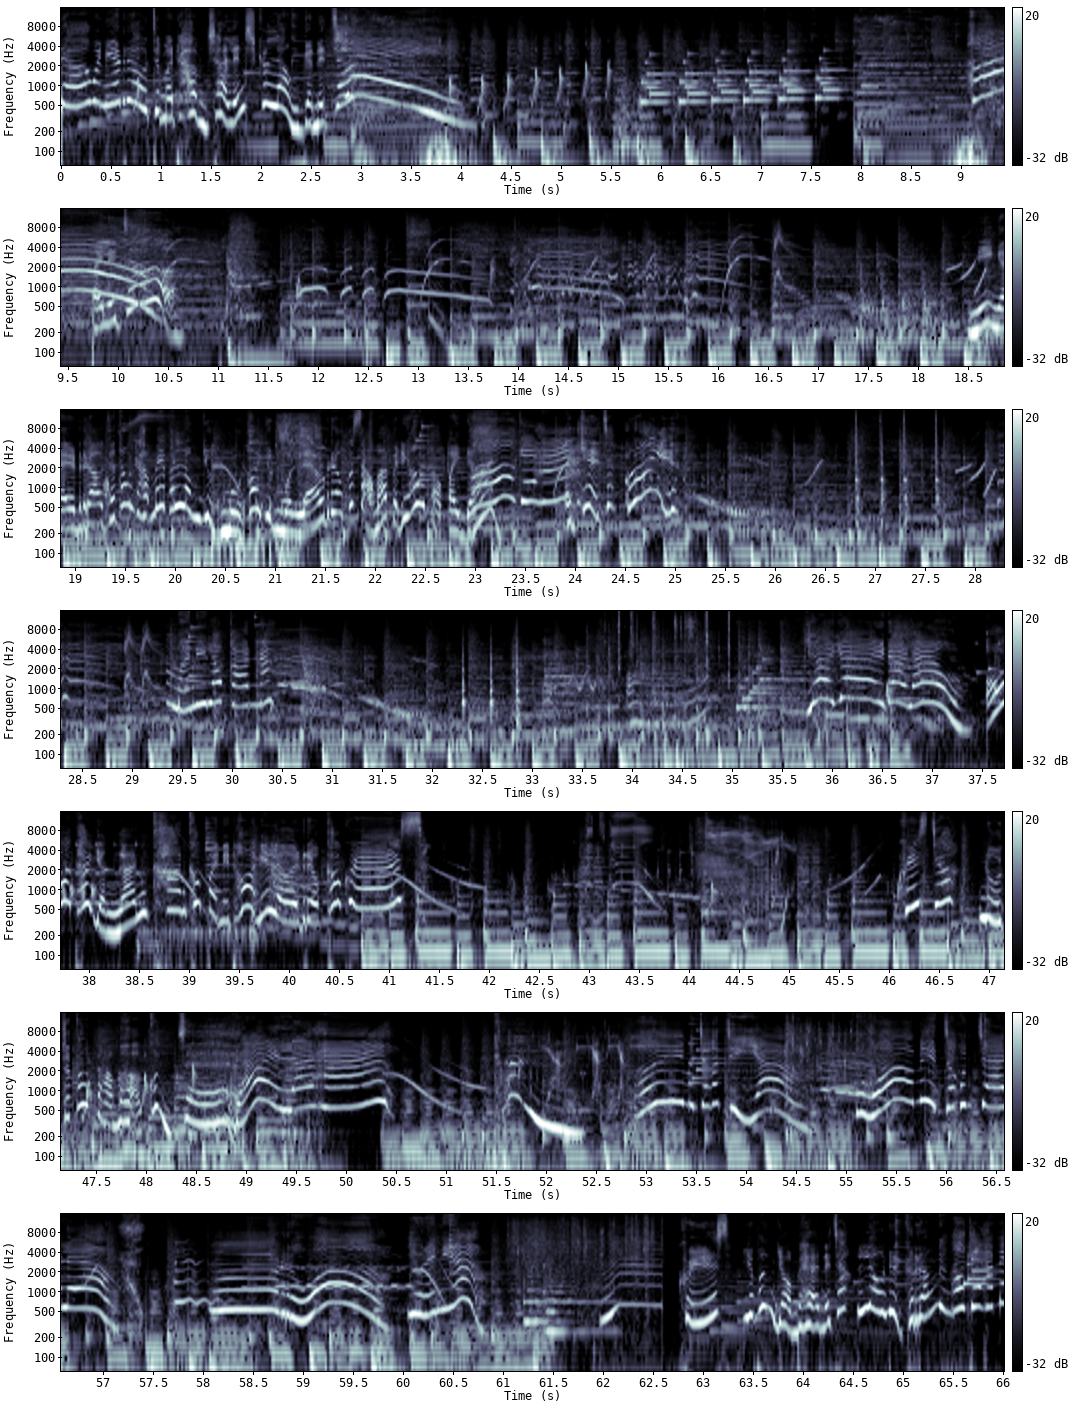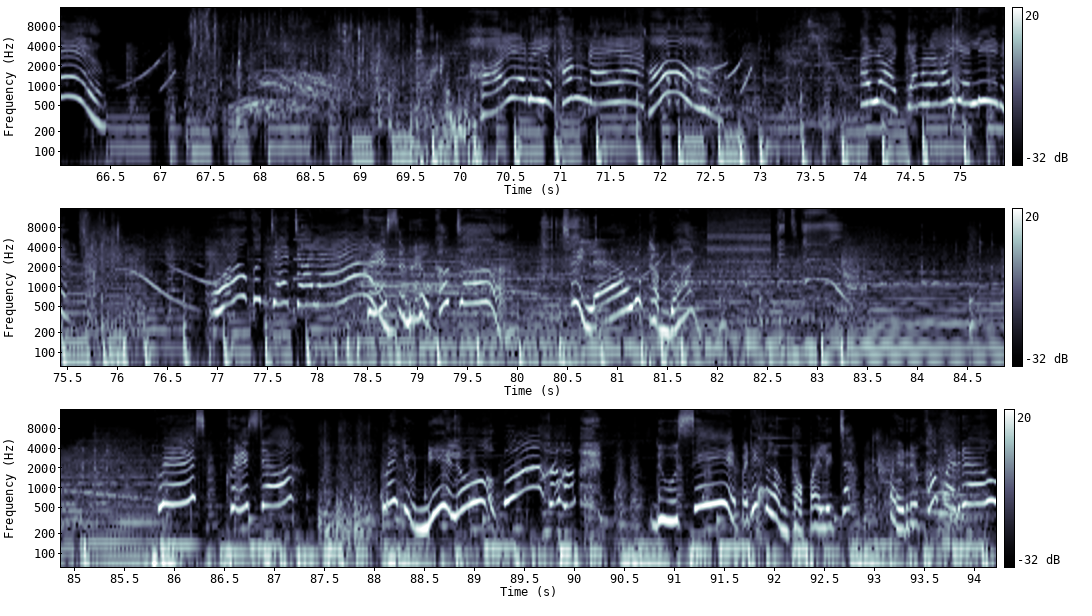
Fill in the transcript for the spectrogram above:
จ้าวันนี้เราจะมาทำชาเลนจ์กล่องกันนะจ๊ะไปเลยจ้านี่ไงเราจะต้องทำให้พัดลมหยุดหมุนพอหยุดหมุนแล้วเราก็สามารถไปที่ห้องต่อไปได้ โอเคจ้ะเฮ้ย งนั้นคานเข้าไปในท่อนี้เลยเร็วเข้าคริสคริสจ้ะหนูจะต้องตามหากุญแจ ได้เลยฮะ เฮ้ย มันจะกระจีอะแต่ว่าไม่เห็นเจอกุญแจแล้วเออหรือว่า อยู่ในเนี้ยคริส อย่าเพิ่งยอมแพ้นะจ๊ะ ลองดูอีกครั้งหนึ่งโอเคค่ะแม่ คริสเร็วเข้าจ้า ใช่แล้วลูกทำได้ คริส คริสจ้ะแม่อยู่นี่ลูก ดูสิ ไปที่กล่องต่อไปเลยจ้ะ ไปเร็วเข้าไปเร็ว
